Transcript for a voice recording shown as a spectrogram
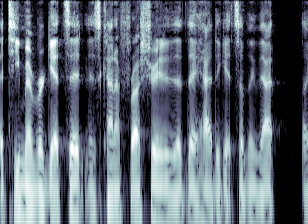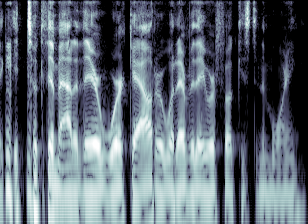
a team member gets it and is kind of frustrated that they had to get something that like it took them out of their workout or whatever they were focused in the morning.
